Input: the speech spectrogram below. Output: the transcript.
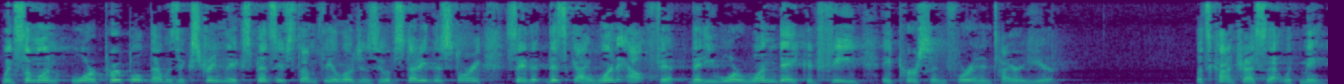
When someone wore purple, that was extremely expensive. Some theologians who have studied this story say that this guy, one outfit that he wore one day could feed a person for an entire year. Let's contrast that with me.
